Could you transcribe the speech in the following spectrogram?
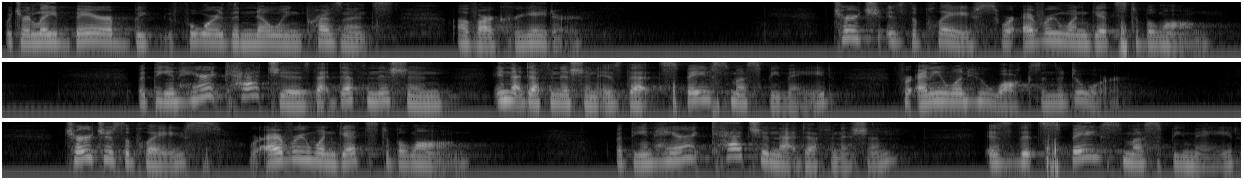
which are laid bare before the knowing presence of our Creator. Church is the place where everyone gets to belong. But the inherent catch is that definition, in that definition, is that space must be made for anyone who walks in the door. Church is the place where everyone gets to belong. But the inherent catch in that definition is that space must be made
